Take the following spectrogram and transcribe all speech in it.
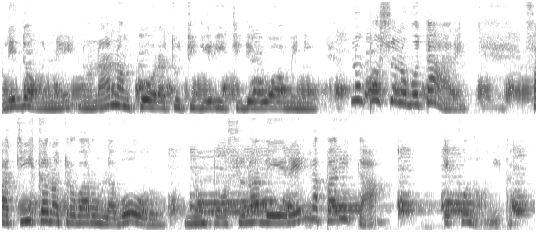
le donne non hanno ancora tutti i diritti degli uomini, non possono votare, faticano a trovare un lavoro, non possono avere la parità economica.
